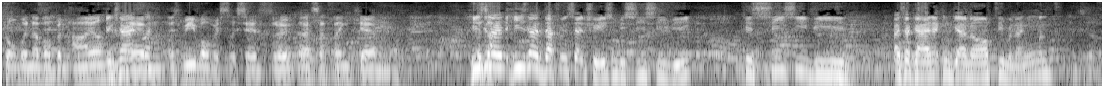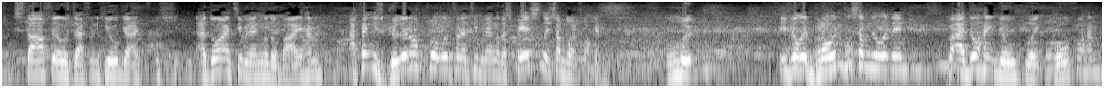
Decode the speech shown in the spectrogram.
probably never been higher. Exactly. Um, as we've obviously said throughout this, I think um, He's in, a, he's in a different situation with CCV because CCV is a guy that can get another team in England. Starfelt's different. He'll get. I don't think a team in England will buy him. I think he's good enough probably for a team in England, especially somebody like fucking Luke. He'd be like brilliant for somebody like them, but I don't think they'll like go for him.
